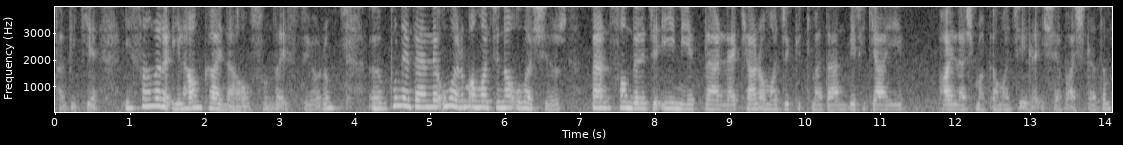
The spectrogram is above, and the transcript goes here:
tabii ki. İnsanlara ilham kaynağı olsun da istiyorum. E, Bu nedenle umarım amacına ulaşır. Ben son derece iyi niyetlerle, kar amacı gütmeden bir hikayeyi paylaşmak amacıyla işe başladım.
